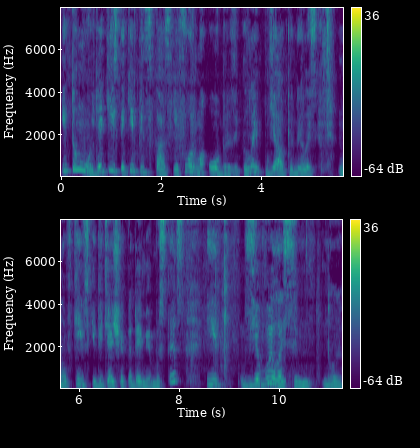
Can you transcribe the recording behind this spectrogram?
І тому якісь такі підсказки, форма образи, коли я опинилась ну, в Київській дитячій академії мистецтв і з'явилась ну,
